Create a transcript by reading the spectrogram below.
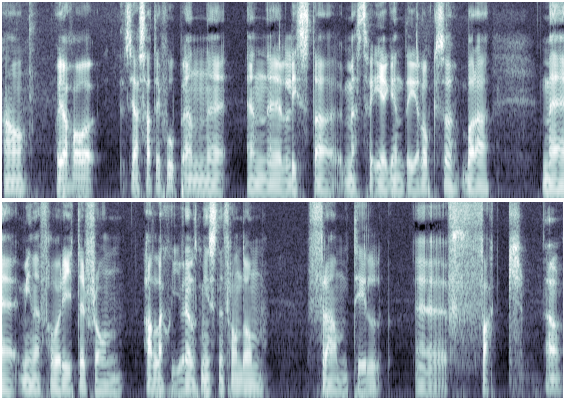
Ja, och jag har så jag satte ihop en, eh, en lista mest för egen del också. Bara med mina favoriter från alla skivor, eller åtminstone från dem fram till eh, Fuck. ja.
